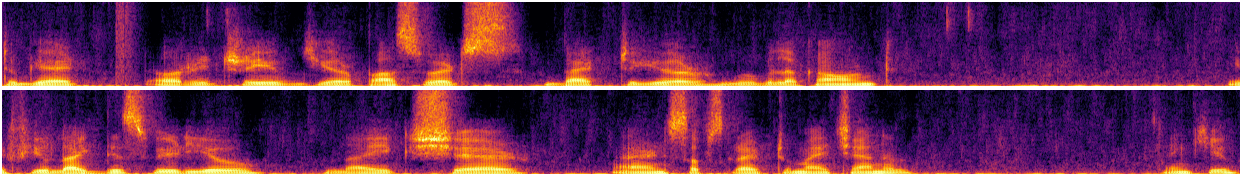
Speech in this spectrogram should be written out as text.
to get or retrieve your passwords back to your Google account. If you like this video like share and subscribe to my channel. Thank you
